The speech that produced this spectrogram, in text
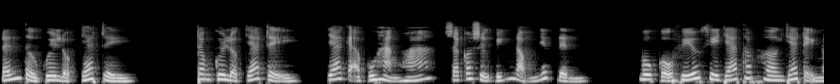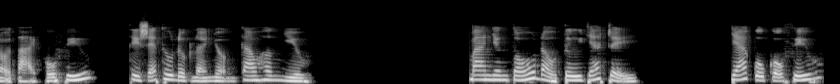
đến từ quy luật giá trị. Trong quy luật giá trị, giá cả của hàng hóa sẽ có sự biến động nhất định. Mua cổ phiếu khi giá thấp hơn giá trị nội tại cổ phiếu thì sẽ thu được lợi nhuận cao hơn nhiều. Ba nhân tố đầu tư giá trị Giá của cổ phiếu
